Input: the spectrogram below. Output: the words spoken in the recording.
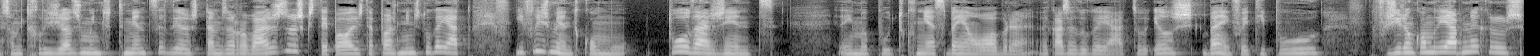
são muito religiosos, muito tementes a Deus. Estamos a roubar a Jesus, que isto é para, isto é para os meninos do gaiato. E felizmente, como toda a gente em Maputo conhece bem a obra da Casa do Gaiato, eles, bem, foi tipo. fugiram como o diabo na cruz.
